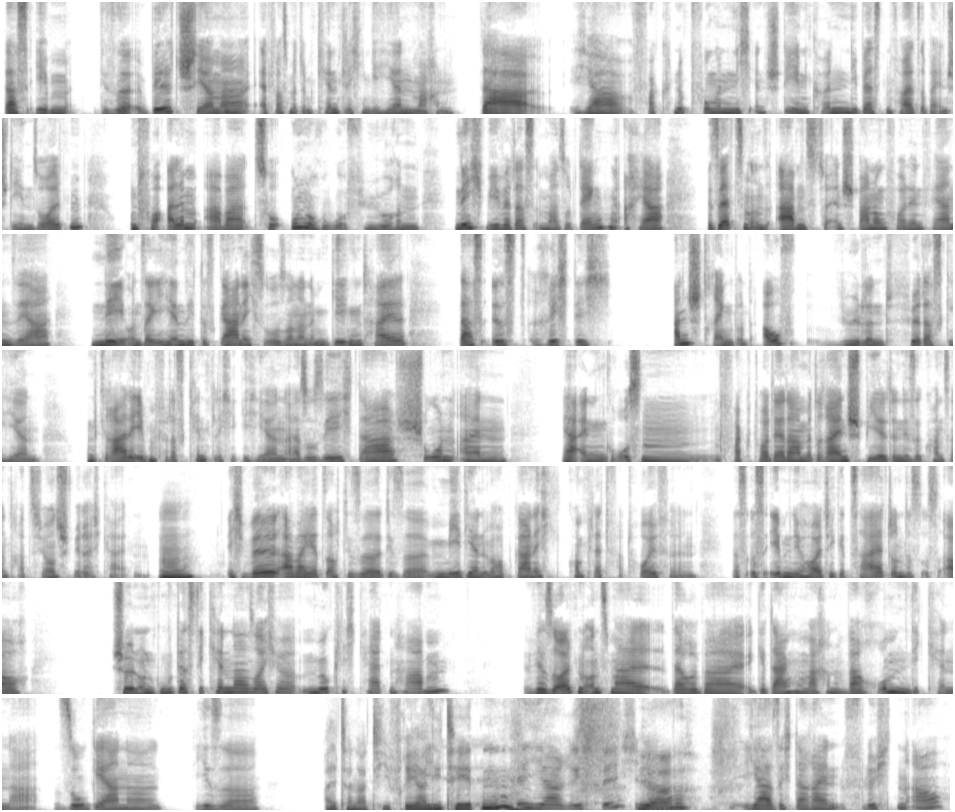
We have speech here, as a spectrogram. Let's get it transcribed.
dass eben diese Bildschirme etwas mit dem kindlichen Gehirn machen. Da ja Verknüpfungen nicht entstehen können, die bestenfalls aber entstehen sollten und vor allem aber zur Unruhe führen. Nicht, wie wir das immer so denken, ach ja, wir setzen uns abends zur Entspannung vor den Fernseher. Nee, unser Gehirn sieht das gar nicht so, sondern im Gegenteil, das ist richtig anstrengend und aufwühlend für das Gehirn. Und gerade eben für das kindliche Gehirn. Also sehe ich da schon einen, ja, einen großen Faktor, der da mit reinspielt in diese Konzentrationsschwierigkeiten. Mhm. Ich will aber jetzt auch diese, diese Medien überhaupt gar nicht komplett verteufeln. Das ist eben die heutige Zeit und es ist auch schön und gut, dass die Kinder solche Möglichkeiten haben. Wir sollten uns mal darüber Gedanken machen, warum die Kinder so gerne diese Alternativrealitäten. Ja, richtig. Ja. Ähm, ja, sich da rein flüchten auch.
